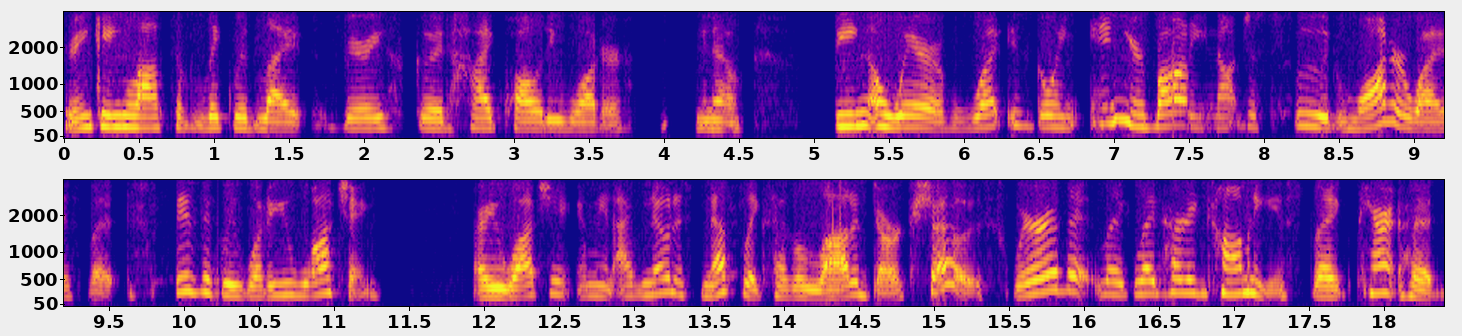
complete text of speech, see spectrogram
drinking lots of liquid light, very good, high quality water, you know, being aware of what is going in your body, not just food and water wise, but physically, what are you watching? Are you watching? I mean, I've noticed Netflix has a lot of dark shows. Where are the like lighthearted comedies, like Parenthood?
